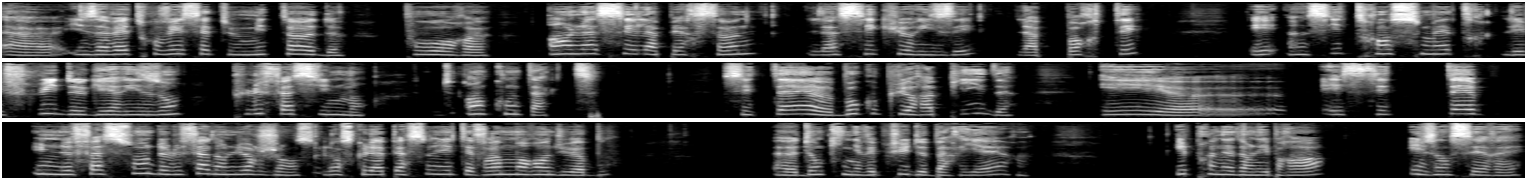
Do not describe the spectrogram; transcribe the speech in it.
Euh, ils avaient trouvé cette méthode pour enlacer la personne, la sécuriser, la porter et ainsi transmettre les fluides de guérison plus facilement en contact. C'était euh, beaucoup plus rapide euh, et c'était une façon de le faire dans l'urgence, lorsque la personne était vraiment rendue à bout. Euh, donc il n'y avait plus de barrière. Ils prenaient dans les bras, ils en serraient,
